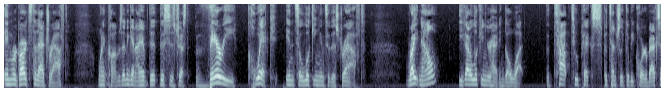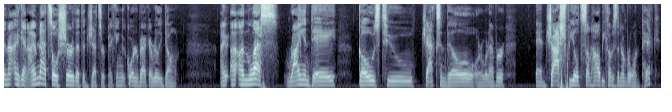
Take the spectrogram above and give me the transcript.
in regards to that draft, when it comes, and again, I have this is just very quick into looking into this draft. Right now, you got to look in your head and go, what? The top two picks potentially could be quarterbacks. And again, I'm not so sure that the Jets are picking a quarterback. I really don't. I, I, unless Ryan Day goes to Jacksonville or whatever, and Josh Fields somehow becomes the number one pick,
